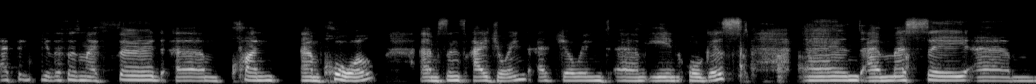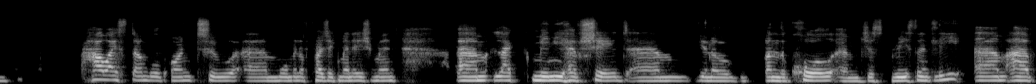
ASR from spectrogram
I think yeah, this is my third um, con um, call um, since I joined. I joined um, in August, and I must say um, how I stumbled onto um, Women of Project Management. Um, like many have shared, um, you know, on the call um, just recently, um, I've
